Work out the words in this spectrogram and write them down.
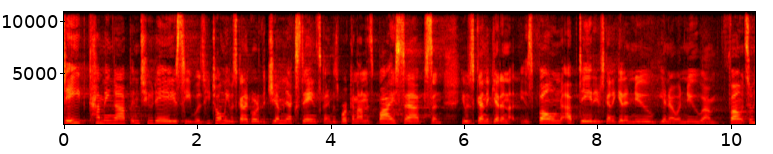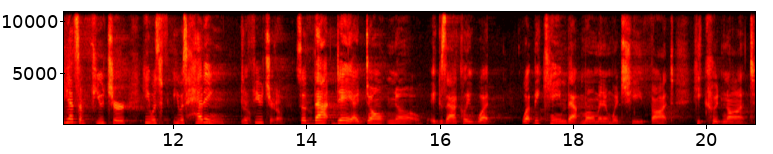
date coming up in two days. He was he told me he was going to go to the gym next day. And he was working on his biceps and he was going to get an, his phone updated. He was going to get a new you know a new um, phone. So he had some future. He was he was heading to Yeah, future. Yeah, So that day, I don't know exactly what, what became that moment in which he thought he could not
